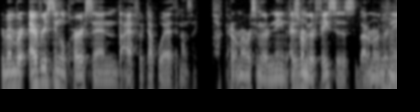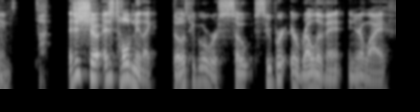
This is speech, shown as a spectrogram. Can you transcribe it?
remember every single person that I hooked up with, and I was like, fuck, I don't remember some of their names. I just remember their faces, but I don't remember Mhm. their names. Fuck, it just showed. It just told me like those people were so super irrelevant in your life.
